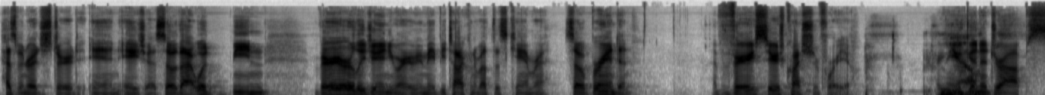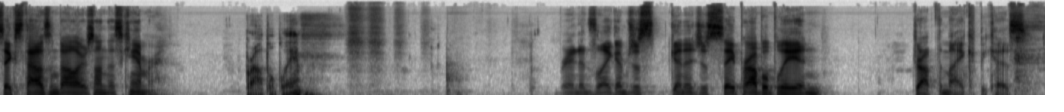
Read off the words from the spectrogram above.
has been registered in Asia. So that would mean very early January we may be talking about this camera. So Brandon, I have a very serious question for you. Are you gonna drop six thousand dollars on this camera? Probably. Brandon's like, I'm just gonna just say probably and drop the mic because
